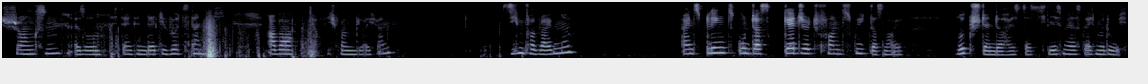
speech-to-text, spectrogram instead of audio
Chancen. Also ich denke, in Daddy wird es dann nicht. Aber ja, ich fange gleich an. Sieben verbleibende. Eins blinkt und das Gadget von Squeak, das neue. Rückstände heißt das. Ich lese mir das gleich mal durch.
